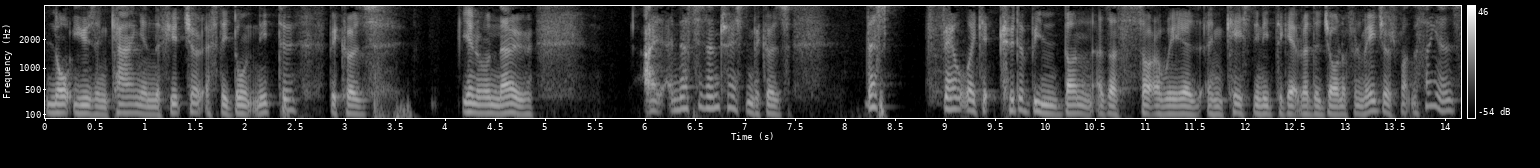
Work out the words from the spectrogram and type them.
not using Kang in the future if they don't need to, because you know now. I, and this is interesting because this felt like it could have been done as a sort of way as in case they need to get rid of Jonathan Majors. But the thing is,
